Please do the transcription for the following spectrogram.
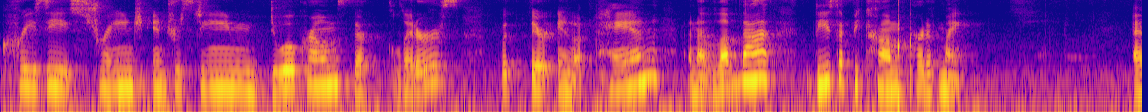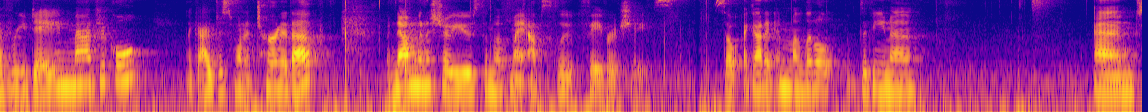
crazy, strange, interesting duochromes, they're glitters, but they're in a pan, and I love that. These have become part of my everyday magical. Like I just want to turn it up. But now I'm going to show you some of my absolute favorite shades. So I got it in my little Devinah and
